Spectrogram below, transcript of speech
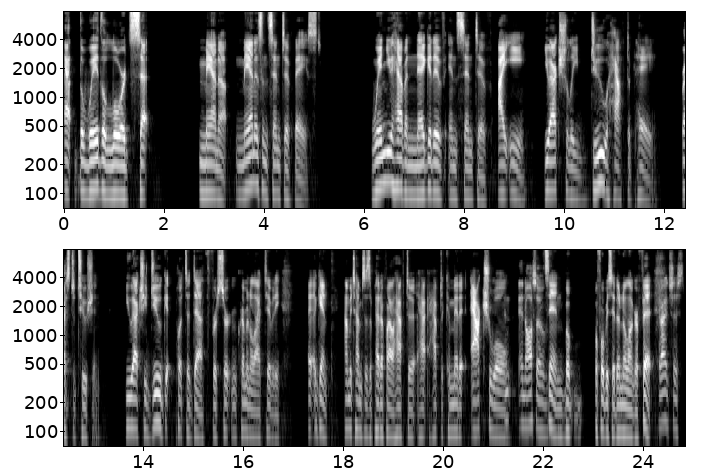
at the way the Lord set man up, man is incentive based. When you have a negative incentive, i.e., you actually do have to pay restitution, you actually do get put to death for certain criminal activity. Again, how many times does a pedophile have to ha- have to commit an actual And, and also, sin but before we say they're no longer fit can I just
